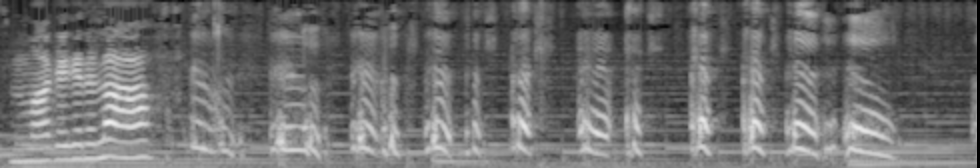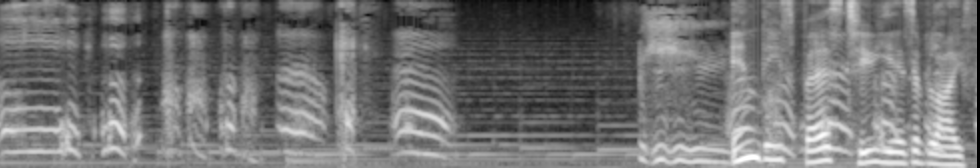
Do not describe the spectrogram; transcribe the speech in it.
Is Margot gonna laugh? In these first two years of life,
